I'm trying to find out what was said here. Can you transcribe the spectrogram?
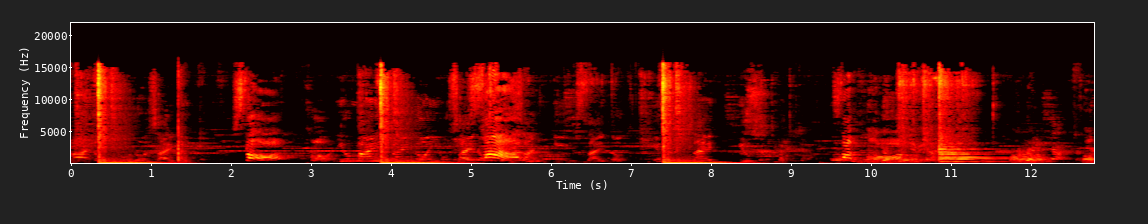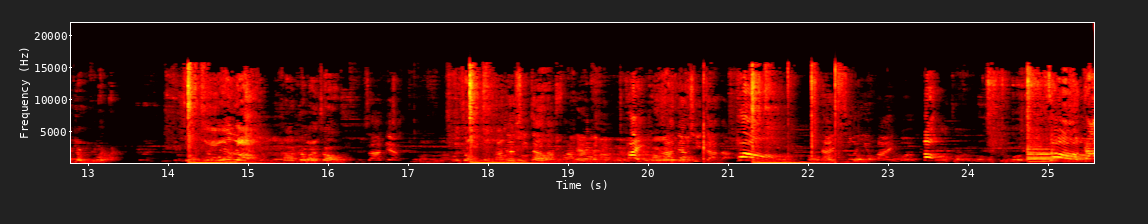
Bye. You might say no, you say no. 啥？你 say no. 有？发电没有？走了，发电没走？发电。走走走。了？嗨，哪了？哈。你卖过。走。开。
